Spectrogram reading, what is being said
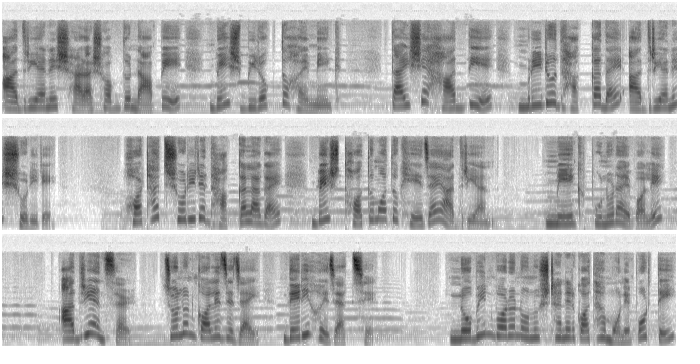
আদ্রিয়ানের সারা শব্দ না পেয়ে বেশ বিরক্ত হয় মেঘ। তাই সে হাত দিয়ে মৃদু ধাক্কা দেয় আদ্রিয়ানের শরীরে। হঠাৎ শরীরে ধাক্কা লাগায় বেশ থতমত খেয়ে যায় আদ্রিয়ান। মেঘ পুনরায় বলে, আদ্রিয়ান স্যার, চলুন কলেজে যাই, দেরি হয়ে যাচ্ছে। নবীন বরণ অনুষ্ঠানের কথা মনে পড়তেই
